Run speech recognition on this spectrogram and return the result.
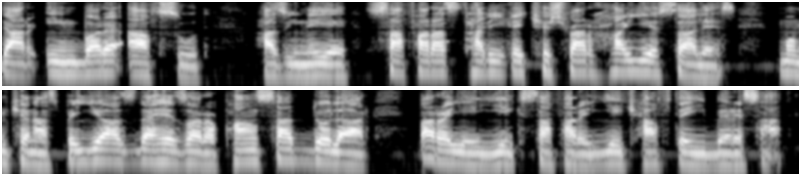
در این بار افزود. هزینه سفر از طریق کشورهای سالس ممکن است به 11500 دلار برای یک سفر یک هفته ای برسد.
